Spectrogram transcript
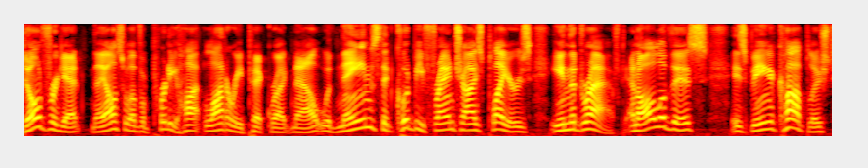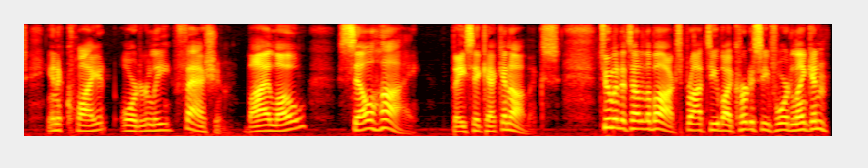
Don't forget, they also have a pretty hot lottery pick right now with names that could be franchise players in the draft. And all of this is being accomplished in a quiet, orderly orderly fashion. Buy low, sell high. Basic economics. Two minutes out of the box, brought to you by Courtesy Ford Lincoln.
